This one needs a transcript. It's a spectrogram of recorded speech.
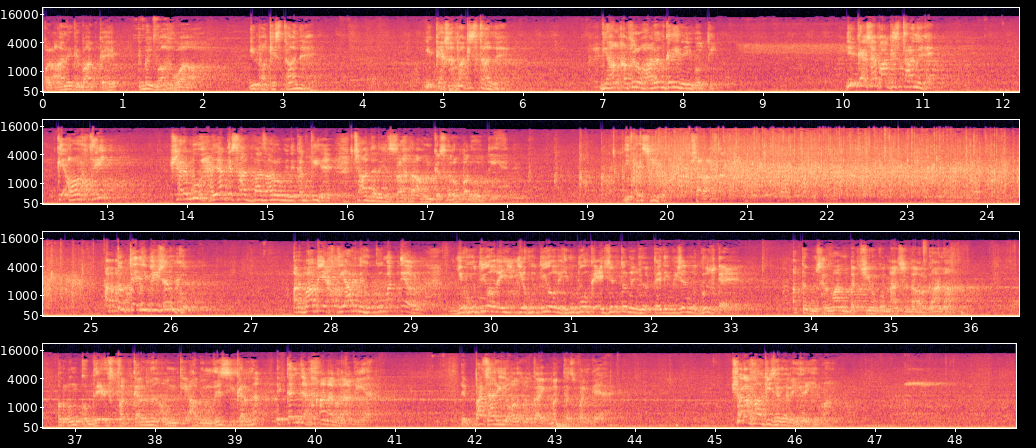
और आने के बाद कहे, कि भाई वाह वाह, ये पाकिस्तान है। ये कैसा पाकिस्तान है? यहाँ कत्ल हारत गरी नहीं होती। ये कैसा पाकिस्तान है कि औरतें शर्मो हया के साथ बाजारों में निकलती हैं, चादर जहरा उनके सरों पर होती है। ये कैसी है? शराफत अब तो टेलीविज़न अरबाब इख्तियार ने हुकूमत ने और यहूदियों और यहूदियों और हिंदुओं के एजेंटों ने जो टेलीविज़न में घुस गए, अब तो मुसलमान बच्चियों को नाचना और गाना, और उनको बेइज्जत करना, उनकी आबरूरेजी करना, एक कंजर खाना बना दिया। है बाजारी औरतों का एक मरकज बन गया। है शराफा की जगह नहीं रही वहाँ।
